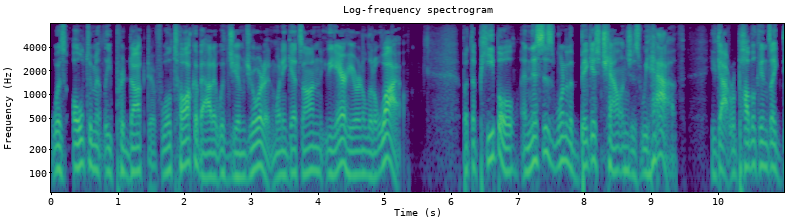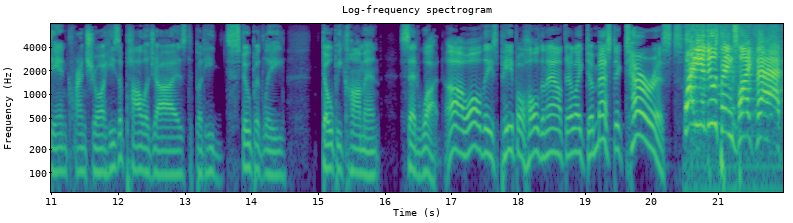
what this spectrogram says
was ultimately productive. We'll talk about it with Jim Jordan when he gets on the air here in a little while. But the people, and this is one of the biggest challenges we have, You've got Republicans like Dan Crenshaw. He's apologized, but he stupidly, dopey comment said what? Oh, all these people holding out, they're like domestic terrorists. Why do you do things like that?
